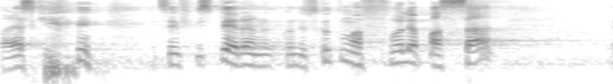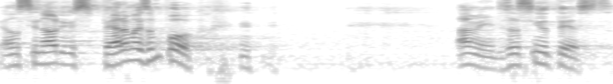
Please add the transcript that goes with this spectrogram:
Parece que Você fica esperando. Quando escuta uma folha passar, é um sinal de espera mais um pouco. Amém. Diz assim o texto.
